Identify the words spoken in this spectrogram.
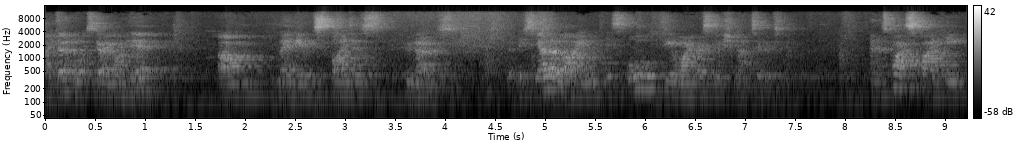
I don't know what's going on here. Um, maybe it's spiders, who knows. But this yellow line is all DOI resolution activity. And it's quite spiky,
